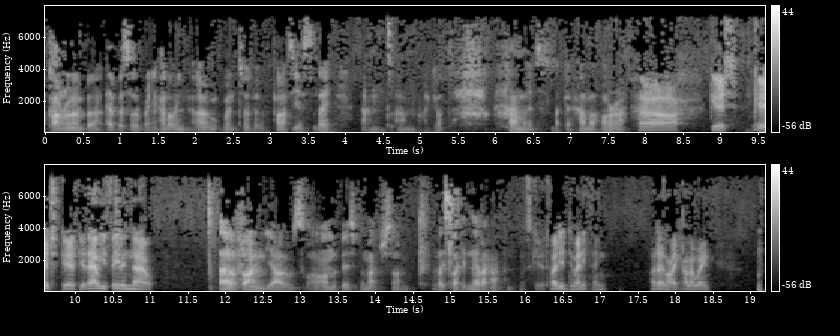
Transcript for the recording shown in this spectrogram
I can't remember ever celebrating Halloween. I went to a party yesterday, and um, I got hammered like a hammer horror. Ah, good, good, good, good. How are you feeling now? Uh, fine, yeah, I was on the base for the match, so it's like it never happened. That's good. I didn't do anything. I don't like Halloween.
